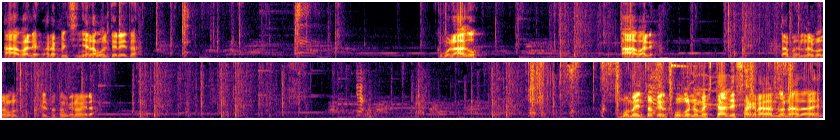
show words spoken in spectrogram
Ah, vale, ahora me enseña la voltereta. ¿Cómo la hago? Ah, vale. Estaba pulsando el botón, el botón que no era Un momento que el juego no me está desagradando nada, ¿eh?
